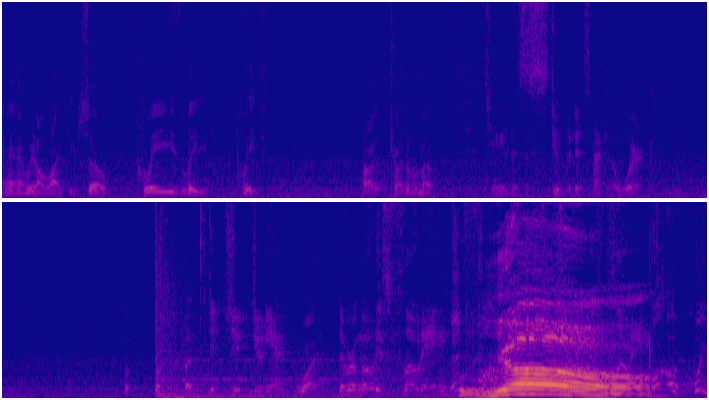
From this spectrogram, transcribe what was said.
and we don't like you. So please leave, please. All right, try the remote. Junior, this is stupid. It's not gonna work. What, what, what, J- J- Junior? What? The remote is floating. Yo! Wait,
